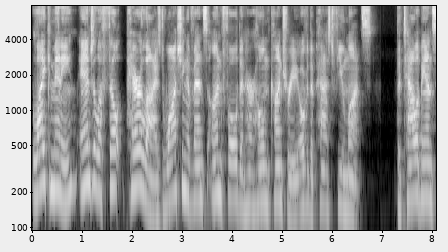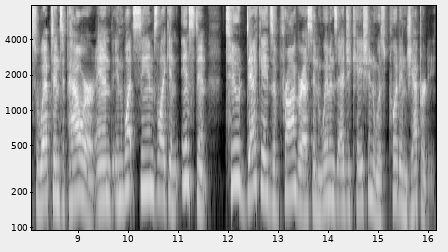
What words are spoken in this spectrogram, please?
Like many, Angela felt paralyzed watching events unfold in her home country over the past few months. The Taliban swept into power, and in what seems like an instant, two decades of progress in women's education was put in jeopardy.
